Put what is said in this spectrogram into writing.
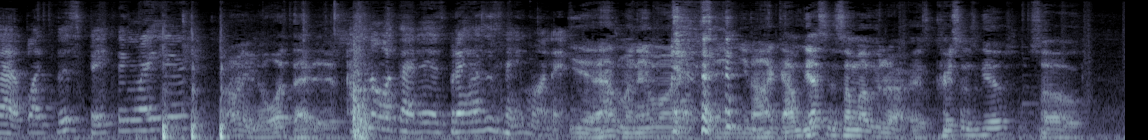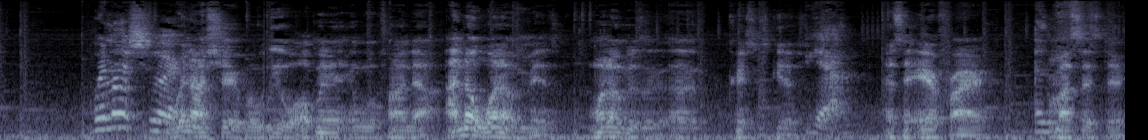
up. Like this big thing right here. I don't even know what that is. I don't know what that is, but it has his name on it. Yeah, it has my name on it, and you know, I, I'm guessing some of it are, is Christmas gifts. So We're not sure. We're not sure, but we will open it and we'll find out. I know one of them is. One of them is a, a Christmas gift. Yeah. That's an air fryer for my sister.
